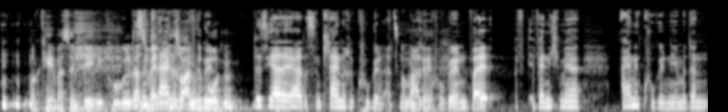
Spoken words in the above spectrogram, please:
okay, was sind Babykugeln? Das also werden die so Kugeln. angeboten? Das, ja, ja, das sind kleinere Kugeln als normale okay. Kugeln, weil wenn ich mir eine Kugel nehme, dann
